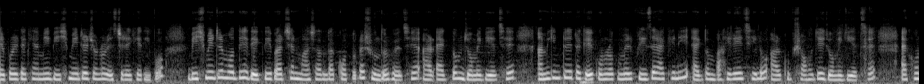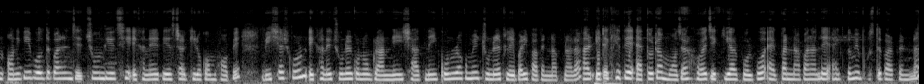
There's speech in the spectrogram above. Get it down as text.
এরপর এটাকে আমি বিশ মিনিটের জন্য রেস্টে রেখে দিব। বিশ মিনিটের মধ্যে দেখতেই পাচ্ছেন মাসাল্লাহ কতটা সুন্দর হয়েছে আর একদম জমে গিয়েছে। আমি কিন্তু এটাকে কোনো রকমের ফ্রিজে রাখিনি, একদম বাহিরেই ছিল আর খুব সহজেই জমে গিয়েছে। এখন অনেকেই বলতে পারেন যে চুন দিয়েছি, এখানে টেস্ট আর কীরকম হবে? বিশ্বাস করুন, এখানে চুনের কোনো গ্রান নেই, স্বাদ নেই, কোনো রকমের চুনের ফ্লেভারই পাবেন না আপনারা। আর এটা খেতে এতটা মজার হয় যে কি আর বলব, একবার না বানালে একদমই বুঝতে পারবেন না।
